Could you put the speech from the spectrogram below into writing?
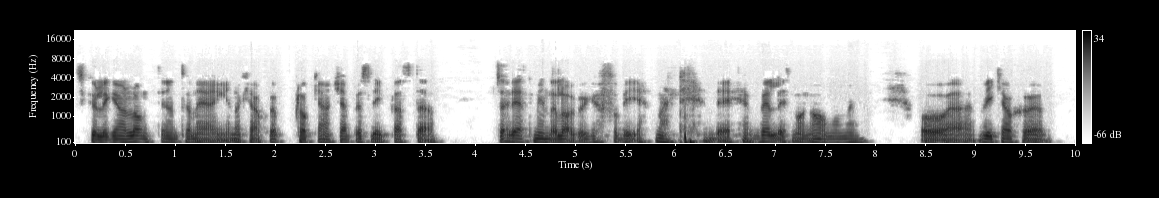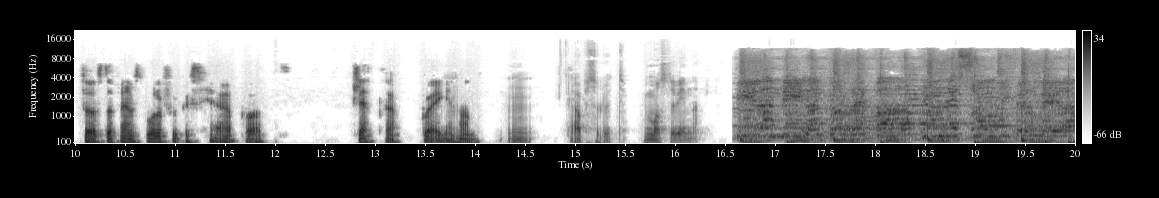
skulle gå långt i den turneringen och kanske plocka en Champions League-plats där. Så är det ett mindre lag att gå förbi. Men det, det är väldigt många om och Och uh, vi kanske först och främst borde fokusera på att klättra på egen hand. Mm, absolut, vi måste vinna. Milan, Milan, corre va, più nessuno ti fermerà.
